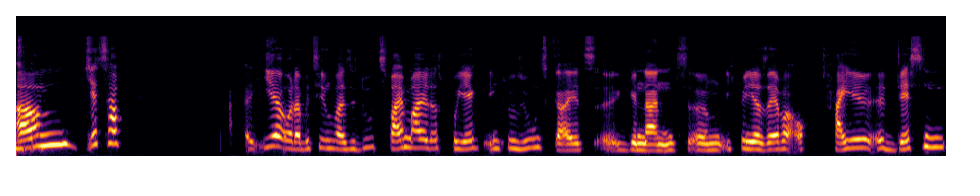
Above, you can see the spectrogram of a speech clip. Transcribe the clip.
Ähm, jetzt habt ihr oder beziehungsweise du zweimal das Projekt Inklusionsguides äh, genannt. Ähm, ich bin ja selber auch Teil äh, dessen.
